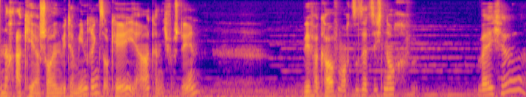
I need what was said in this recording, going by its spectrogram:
Nach Akia Schollen Vitaminrings. Okay, ja, kann ich verstehen. Wir verkaufen auch zusätzlich noch welche.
